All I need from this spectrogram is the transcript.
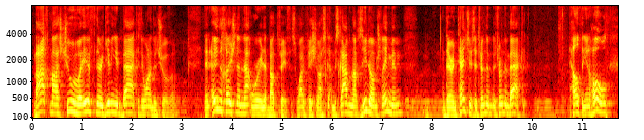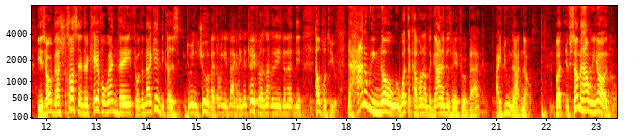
Mach tshuva, if they're giving it back because they wanted the tshuva, then ein chayshin them not worried about treifas. Why? Their intention is to turn them, to turn them back healthy and whole, these are b'hashachas, and they're careful when they throw them back in because doing tshuva by throwing it back and then get treifa is not really going to be helpful to you. Now, how do we know what the kavanah of the ganav is when you threw it back? I do not know. But if somehow we know,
